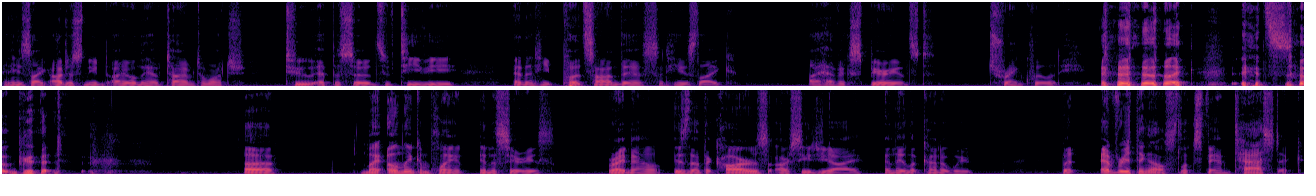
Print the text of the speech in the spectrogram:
and he's like I just need I only have time to watch two episodes of TV and then he puts on this and he's like i have experienced tranquility. Like it's so good. Uh my only complaint in the series right now is that the cars are cgi and they look kind of weird but everything else looks fantastic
